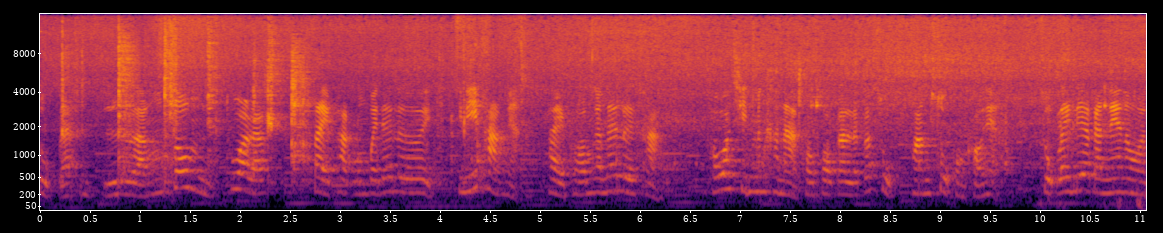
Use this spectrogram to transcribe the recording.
สุกแล้ว เหลืองส้มทั่วแล้ว ใส่ผักลงไปได้เลย ทีนี้ผักเนี่ยใส่พร้อมกันได้เลยค่ะ เพราะว่าชิ้นมันขนาดพอๆกันแล้วก็สุกความสุกของเขาเนี่ย สุกไล่เลี่ยกันแน่นอน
